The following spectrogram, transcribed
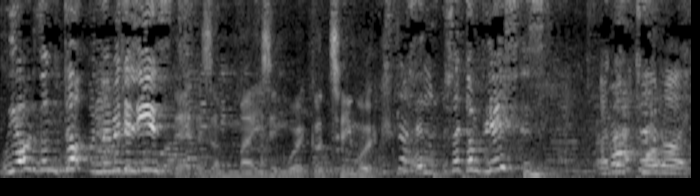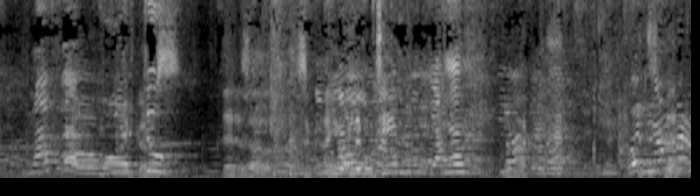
We are on top in the Middle East. That is amazing work. Good teamwork. And second place is I got two right. Oh my goodness. That is a. is it- Are you on level 10? Yes. Good luck with that. We're number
